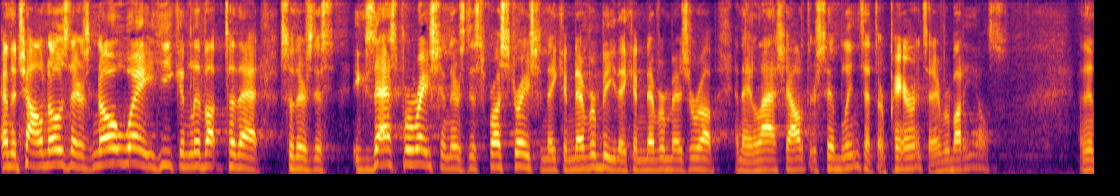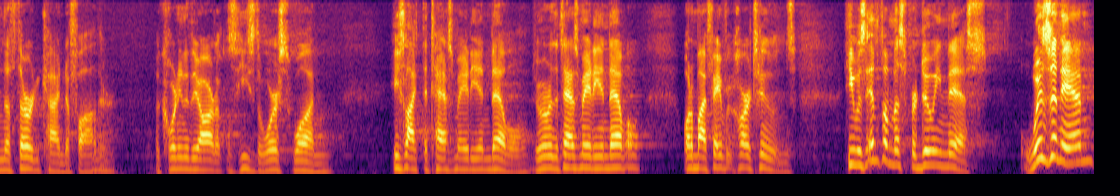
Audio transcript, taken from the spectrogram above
And the child knows there's no way he can live up to that. So there's this exasperation, there's this frustration. They can never be, they can never measure up. And they lash out at their siblings, at their parents, at everybody else. And then the third kind of father, according to the articles, he's the worst one. He's like the Tasmanian devil. Do you remember the Tasmanian devil? One of my favorite cartoons. He was infamous for doing this whizzing in,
